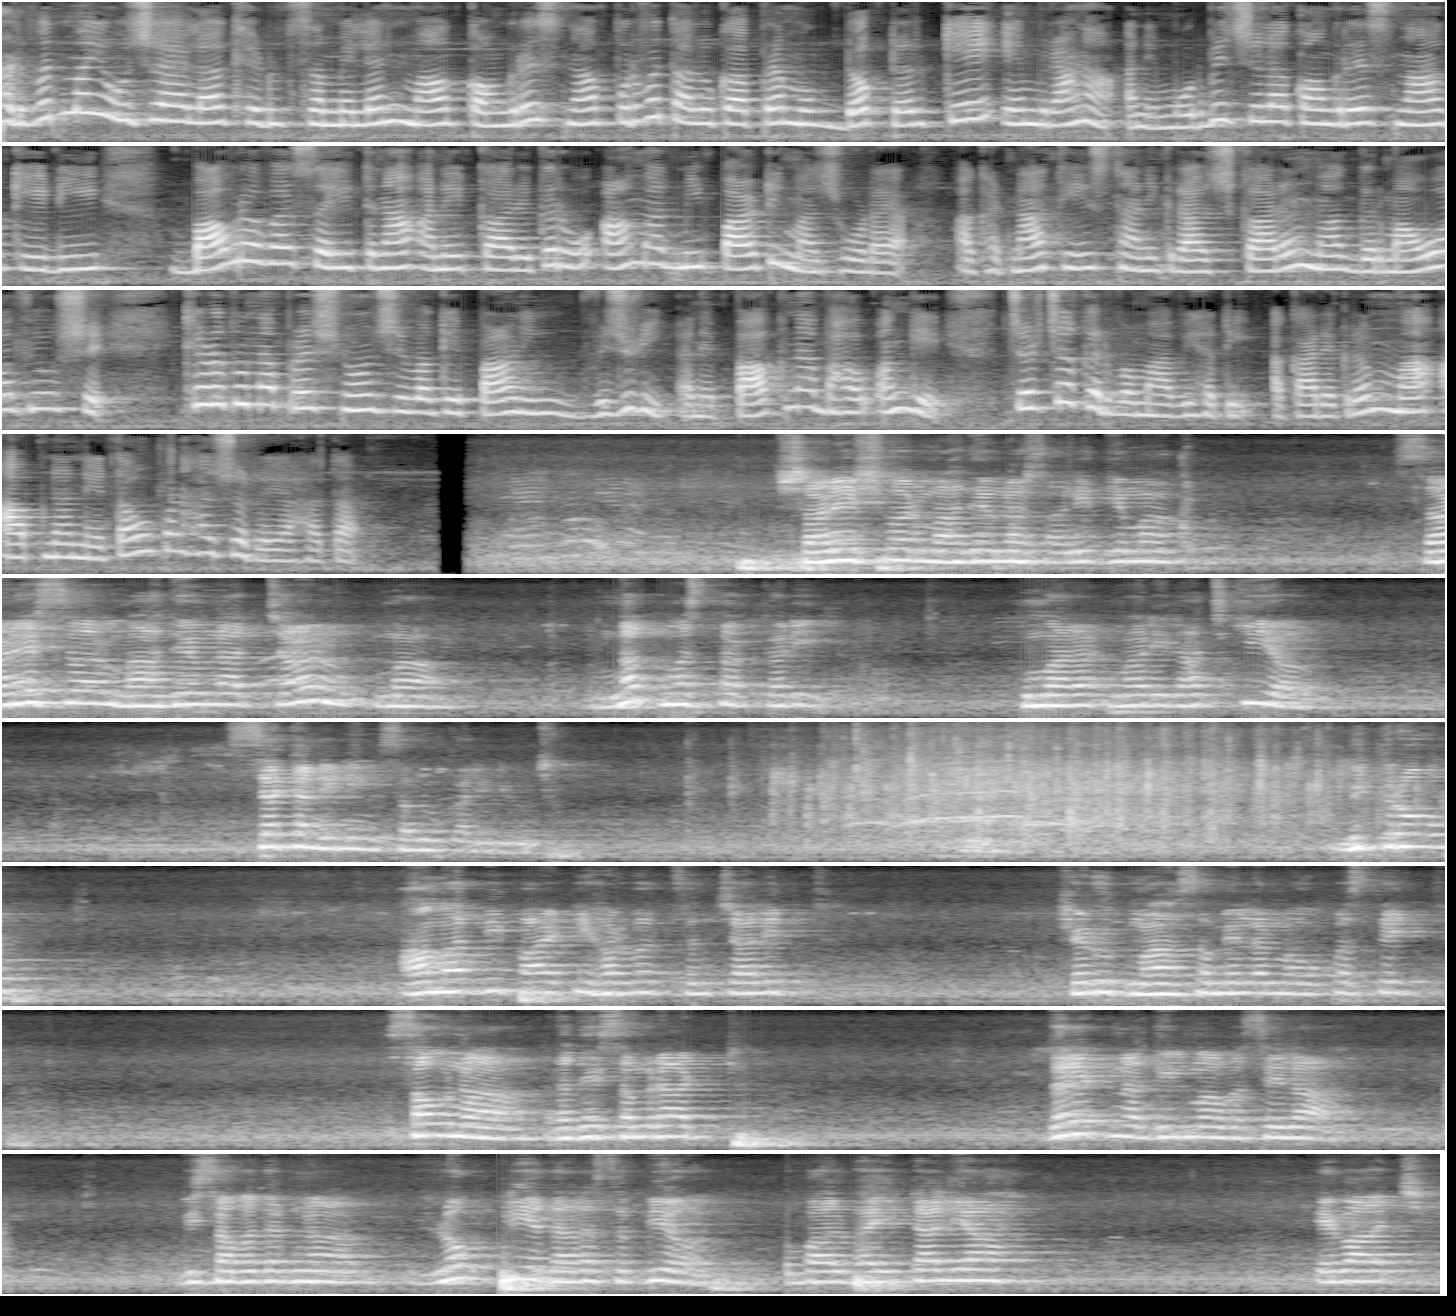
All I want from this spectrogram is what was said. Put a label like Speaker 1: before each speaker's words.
Speaker 1: હળવદમાં યોજાયેલા ખેડૂત સંમેલનમાં કોંગ્રેસના પૂર્વ તાલુકા પ્રમુખ ડોક્ટર કે એમ રાણા અને મોરબી જિલ્લા કોંગ્રેસના કેડી બાવરવા સહિતના અનેક કાર્યકરો આમ આદમી પાર્ટીમાં જોડાયા. આ ઘટનાથી સ્થાનિક રાજકારણમાં ગરમાવો આવ્યો છે. ખેડૂતોના પ્રશ્નો જેવા કે પાણી, વીજળી અને પાકના ભાવ અંગે ચર્ચા કરવામાં આવી હતી. આ કાર્યક્રમમાં આપના નેતાઓ પણ હાજર રહ્યા હતા.
Speaker 2: શનેશ્વર મહાદેવના સાનિધ્યમાં શણેશ્વર મહાદેવના ચરણમાં નતમસ્તક કરી હું મારા મારી રાજકીય સેકન્ડ ઇનિંગ શરૂ કરી રહ્યો છું. મિત્રો, આમ આદમી પાર્ટી હળવદ સંચાલિત ખેડૂત મહાસંમેલનમાં ઉપસ્થિત સૌના હૃદય સમ્રાટ, દરેકના દિલમાં વસેલા વિસાવદરના લોકપ્રિય ધારાસભ્ય ગોપાલભાઈ ઇટાલિયા એવા જ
